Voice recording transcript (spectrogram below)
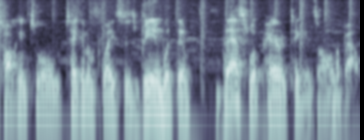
talking to them, taking them places, being with them. That's what parenting is all about.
